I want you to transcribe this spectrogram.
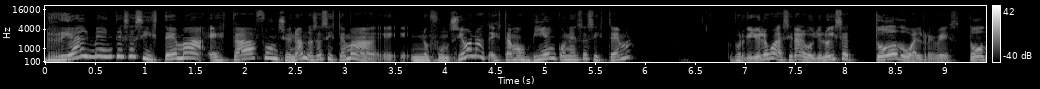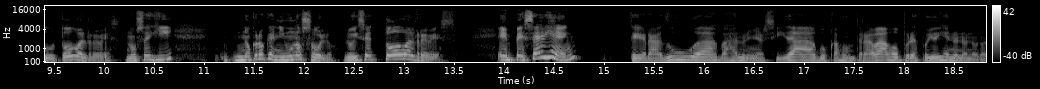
¿Realmente ese sistema está funcionando? ¿Ese sistema eh, no funciona? ¿Estamos bien con ese sistema? Porque yo les voy a decir algo, yo lo hice todo al revés, todo, todo al revés. No seguí, no creo que ni uno solo, lo hice todo al revés. Empecé bien, te gradúas, vas a la universidad, buscas un trabajo, pero después yo dije, no, no, no, no,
